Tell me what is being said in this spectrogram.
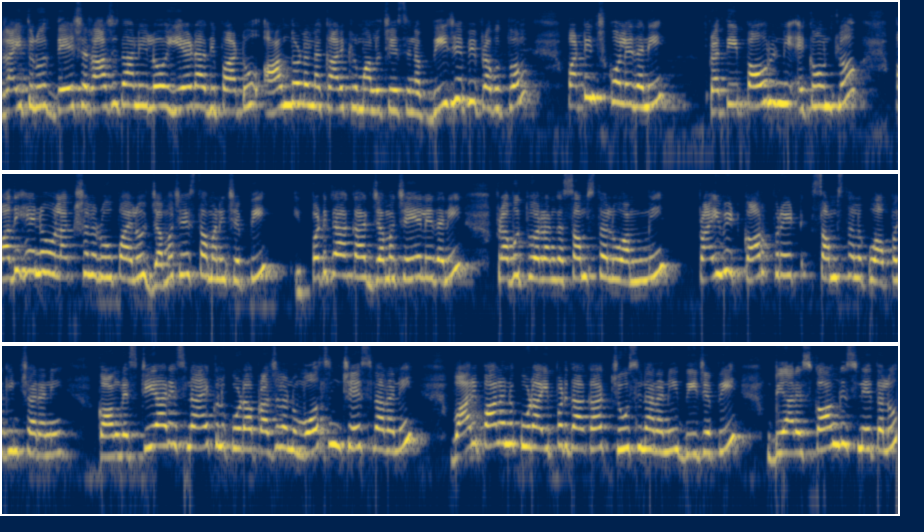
రైతులు దేశ రాజధానిలో ఏడాది పాటు ఆందోళన కార్యక్రమాలు చేసిన బీజేపీ ప్రభుత్వం పట్టించుకోలేదని ప్రతి పౌరుని అకౌంట్లో పదిహేను లక్షల రూపాయలు జమ చేస్తామని చెప్పి ఇప్పటిదాకా జమ చేయలేదని ప్రభుత్వ రంగ సంస్థలు అమ్మి ప్రైవేట్ కార్పొరేట్ సంస్థలకు అప్పగించారని కాంగ్రెస్ టీఆర్ఎస్ నాయకులు కూడా ప్రజలను మోసం చేసినారని వారి పాలన కూడా ఇప్పటిదాకా చూసినారని బీజేపీ బీఆర్ఎస్ కాంగ్రెస్ నేతలు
